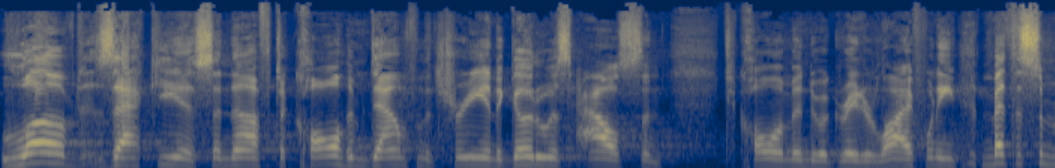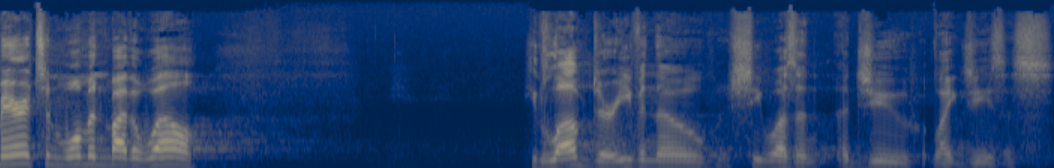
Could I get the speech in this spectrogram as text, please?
loved Zacchaeus enough to call him down from the tree and to go to his house and to call him into a greater life. When he met the Samaritan woman by the well, he loved her even though she wasn't a Jew like Jesus.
